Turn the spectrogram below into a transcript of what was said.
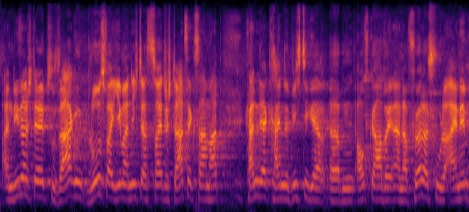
an dieser Stelle zu sagen, bloß weil jemand nicht das zweite Staatsexamen hat, kann der keine wichtige ähm, Aufgabe in einer Förderschule einnehmen.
